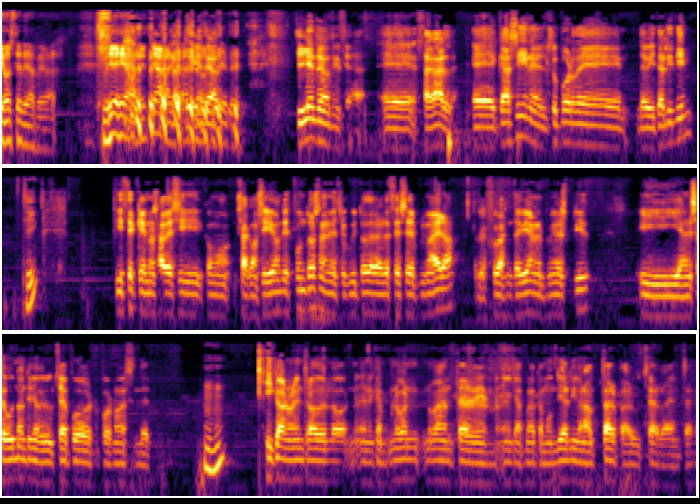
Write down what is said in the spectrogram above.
¿Qué hostia te voy a pegar? Voy a ir a Valencia a Siguiente noticia. Eh, Zagal, eh, casi en el support de, de Vitality Sí. dice que no sabe si, como, o sea, consiguieron 10 puntos en el circuito de la RCS de primavera, que les fue bastante bien en el primer split, y en el segundo han tenido que luchar por, por no descender. Y claro, no han entrado en, lo- en el no van, no van a entrar en, en el campeonato mundial ni van a optar para luchar a entrar.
